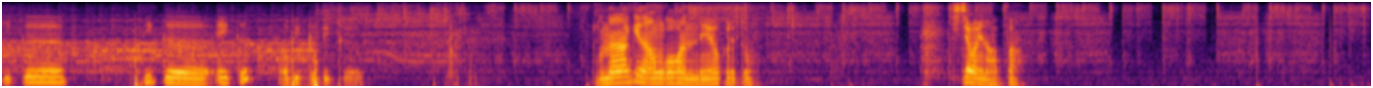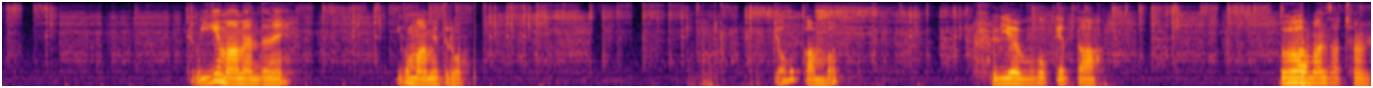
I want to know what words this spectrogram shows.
C급? B급? A급? 어, B급, B급. 무난하게 나온 것 같네요, 그래도. 진짜 많이 나왔다. 좀 이게 마음에 안 드네. 이건 마음에 들어. 껴볼까 한번? 리얼 무겁겠다. 으아 14,000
